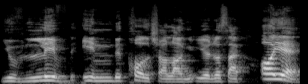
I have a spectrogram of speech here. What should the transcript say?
You've lived in the culture long. You're just like, oh yeah,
